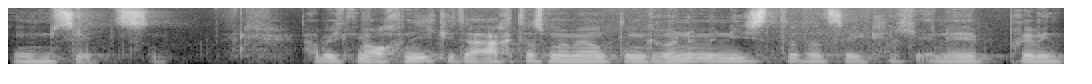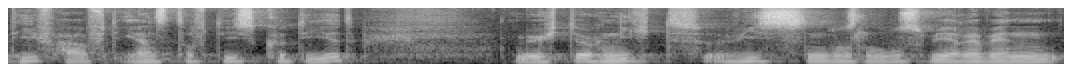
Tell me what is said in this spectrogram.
umsetzen. Habe ich mir auch nie gedacht, dass man unter dem grünen Minister tatsächlich eine Präventivhaft ernsthaft diskutiert. Ich möchte auch nicht wissen, was los wäre, wenn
